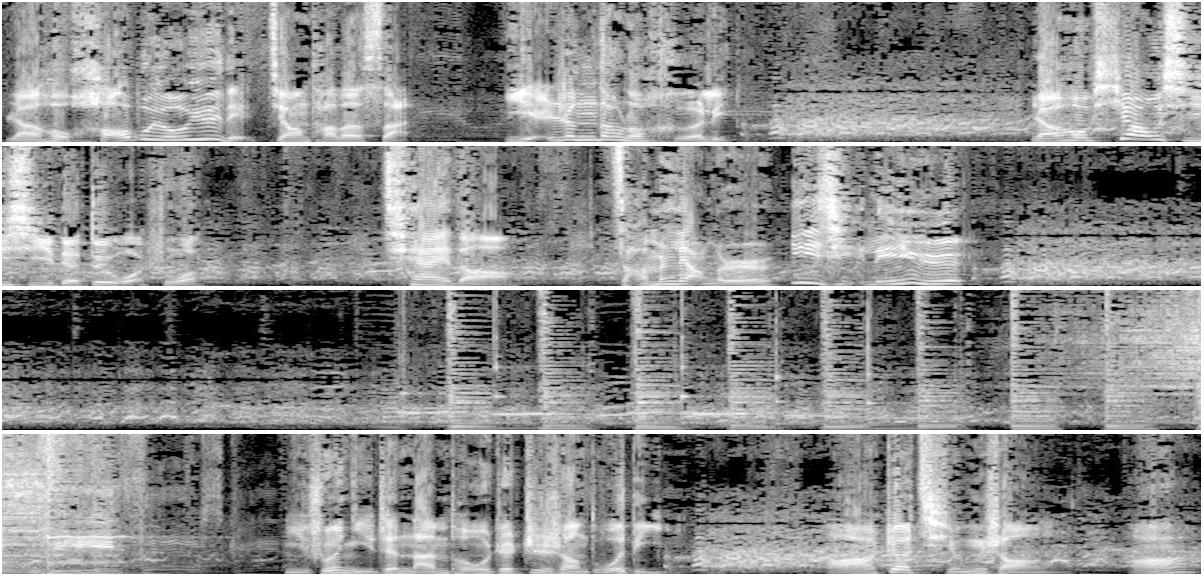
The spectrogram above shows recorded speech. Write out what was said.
然后毫不犹豫地将他的伞也扔到了河里，然后笑嘻嘻地对我说：“亲爱的，咱们两个人一起淋雨。”你说你这男朋友这智商多低啊？这情商啊？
